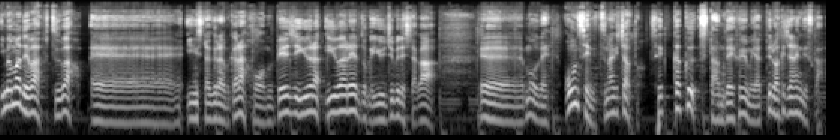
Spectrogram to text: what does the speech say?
今までは普通は、えー、インスタグラムからホームページ URL とか YouTube でしたが、えー、もうね、音声につなげちゃうと。せっかくスタンド FM やってるわけじゃないんですか。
